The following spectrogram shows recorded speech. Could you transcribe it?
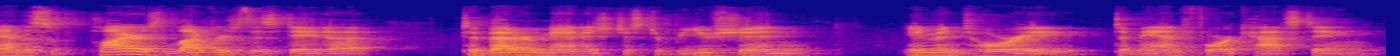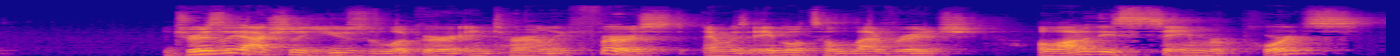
And the suppliers leverage this data to better manage distribution, inventory, demand forecasting, Drizly actually used Looker internally first and was able to leverage a lot of these same reports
